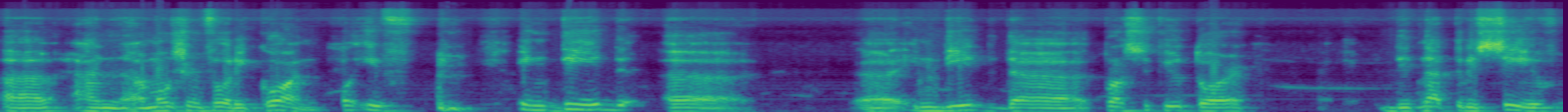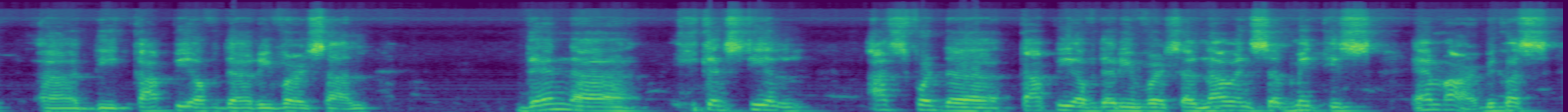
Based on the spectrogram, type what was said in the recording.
uh, an, a motion for recon. If indeed uh, uh, indeed the prosecutor did not receive uh, the copy of the reversal, then uh, he can still ask for the copy of the reversal now and submit his MR because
